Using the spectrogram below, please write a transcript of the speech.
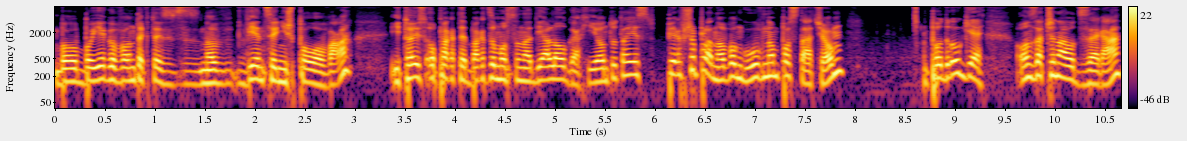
bo, bo jego wątek to jest no, więcej niż połowa i to jest oparte bardzo mocno na dialogach i on tutaj jest pierwszoplanową, główną postacią, po drugie, on zaczyna od zera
